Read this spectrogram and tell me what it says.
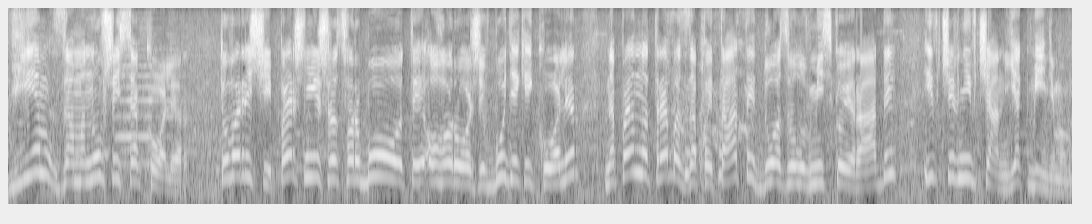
їм заманувшийся колір. Товариші, перш ніж розфарбовувати огорожі в будь-який колір, напевно, треба запитати дозволу в міської ради і в чернівчан, як мінімум.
